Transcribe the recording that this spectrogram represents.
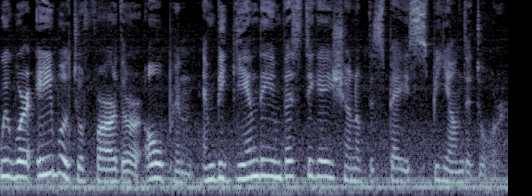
we were able to further open and begin the investigation of the space beyond the door.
